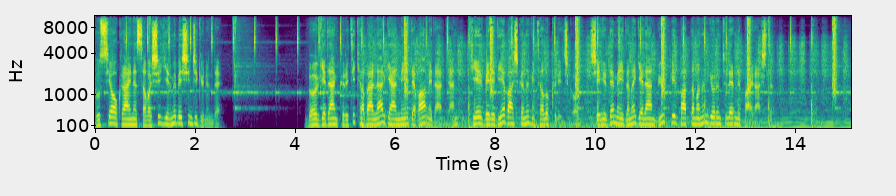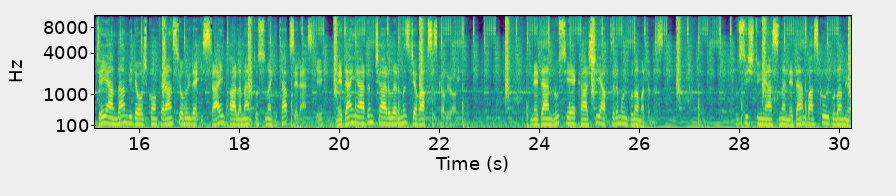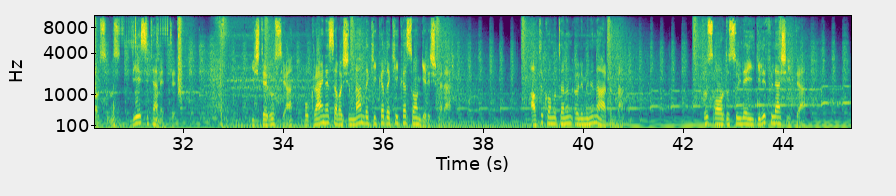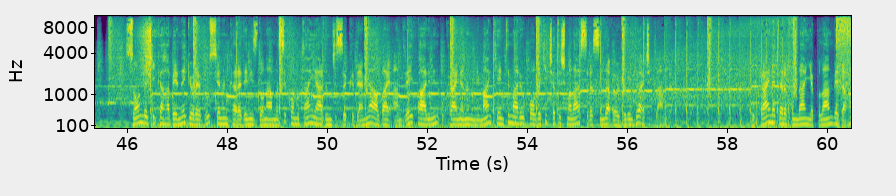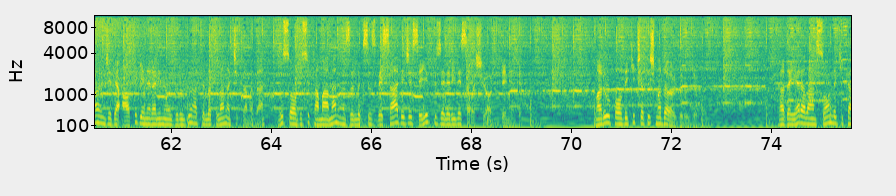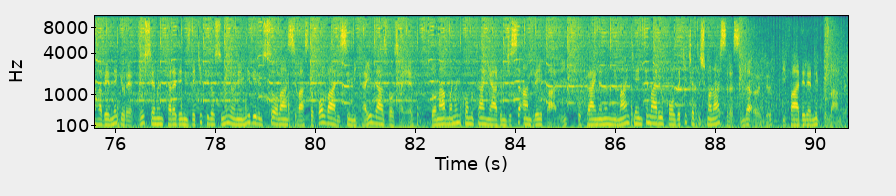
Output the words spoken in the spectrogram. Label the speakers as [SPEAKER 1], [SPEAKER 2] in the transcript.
[SPEAKER 1] Rusya-Ukrayna Savaşı 25. gününde. Bölgeden kritik haberler gelmeye devam ederken, Kiev Belediye Başkanı Vitalo Klitschko, şehirde meydana gelen büyük bir patlamanın görüntülerini paylaştı. Öte yandan video konferans yoluyla İsrail parlamentosuna hitap Zelenski, neden yardım çağrılarımız cevapsız kalıyor? Neden Rusya'ya karşı yaptırım uygulamadınız? Rus iş dünyasına neden baskı uygulamıyorsunuz, diye sitem etti. İşte Rusya, Ukrayna Savaşı'ndan dakika dakika son gelişmeler. Altı komutanın ölümünün ardından. Rus ordusuyla ilgili flash iddia. Son dakika haberine göre Rusya'nın Karadeniz Donanması Komutan Yardımcısı Kıdemli Albay Andrei Palin'in Ukrayna'nın liman kenti Mariupol'daki çatışmalar sırasında öldürüldüğü açıklandı. Ukrayna tarafından yapılan ve daha önce de 6 generalin öldürüldüğü hatırlatılan açıklamada, Rus ordusu tamamen hazırlıksız ve sadece seyir füzeleriyle savaşıyor, denildi. Mariupol'daki çatışmada öldürüldü. Kada yer alan son dakika haberine göre Rusya'nın Karadeniz'deki filosunun önemli bir üssü olan Sivastopol valisi Mikhail Razvosayev, donanmanın komutan yardımcısı Andrei Pali, Ukrayna'nın liman kenti Mariupol'daki çatışmalar sırasında öldü, ifadelerini kullandı.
